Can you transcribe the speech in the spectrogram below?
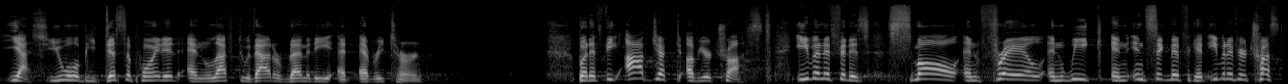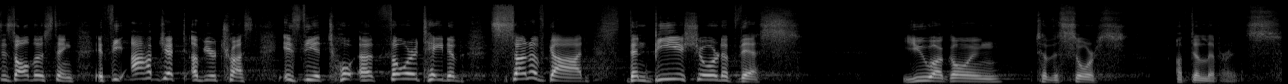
yes, you will be disappointed and left without a remedy at every turn. But if the object of your trust, even if it is small and frail and weak and insignificant, even if your trust is all those things, if the object of your trust is the authoritative Son of God, then be assured of this you are going to the source of deliverance.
